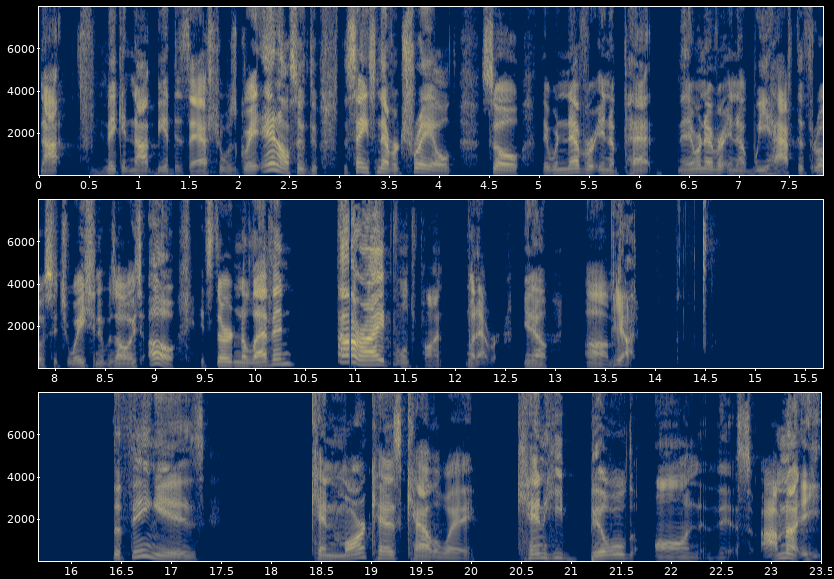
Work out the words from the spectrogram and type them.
not make it not be a disaster was great. And also, the, the Saints never trailed, so they were never in a pat. They were never in a we have to throw situation. It was always, oh, it's third and eleven. All right, we'll punt, whatever. You know. Um, Yeah. The thing is, can Marquez Callaway can he build on this? I'm not he,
